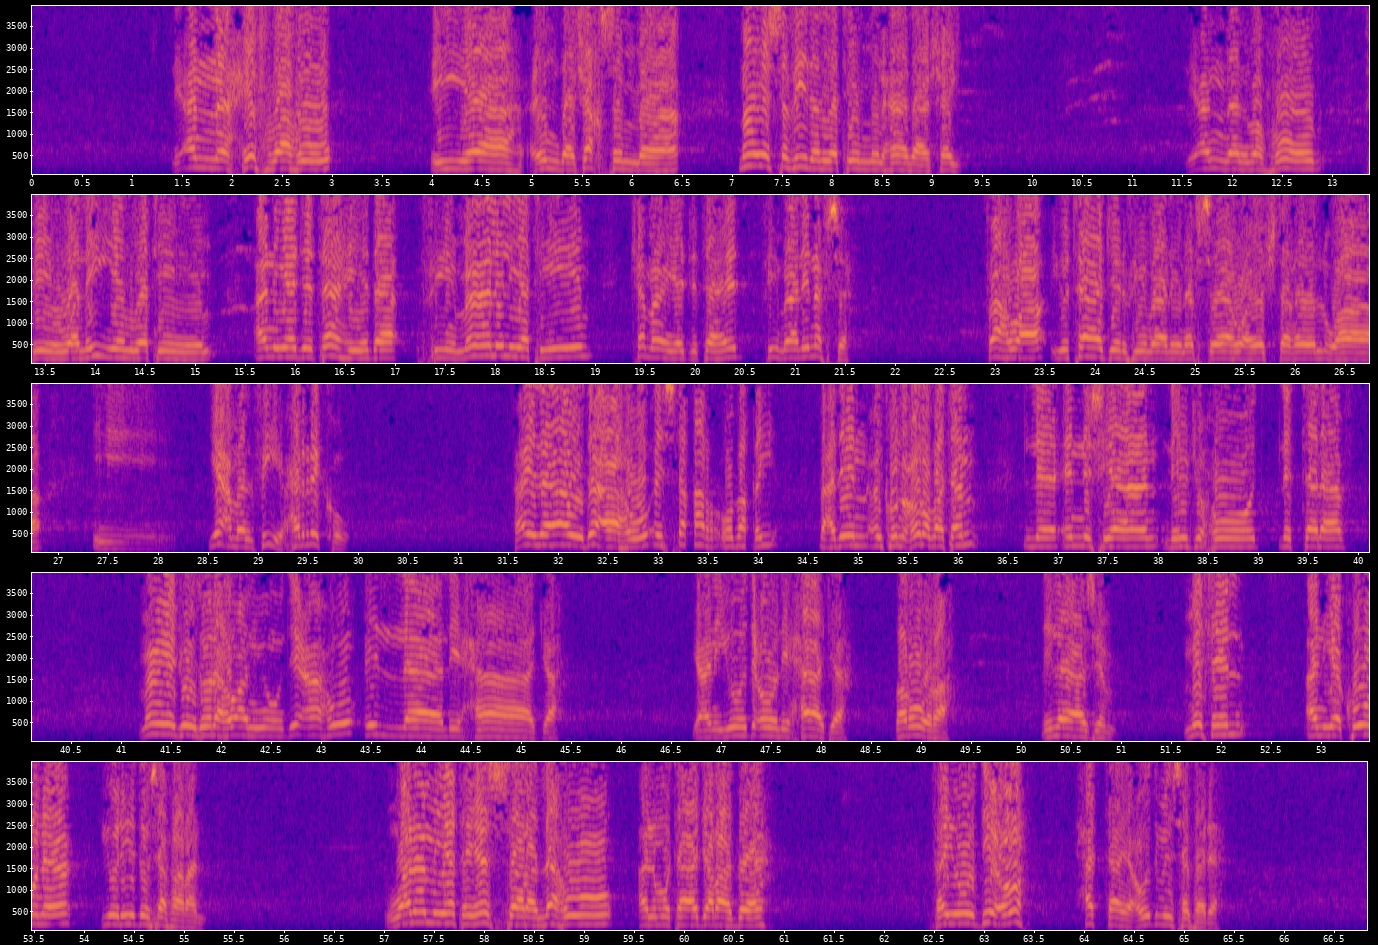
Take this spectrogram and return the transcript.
لأن حفظه إياه عند شخص ما ما يستفيد اليتيم من هذا شيء. لأن المفروض في ولي اليتيم أن يجتهد في مال اليتيم كما يجتهد في مال نفسه. فهو يتاجر في مال نفسه ويشتغل ويعمل فيه يحركه. فإذا أودعه استقر وبقي. بعدين يكون عرضة للنسيان للجحود للتلف. ما يجوز له أن يودعه إلا لحاجة. يعني يودع لحاجة ضرورة للازم. مثل أن يكون يريد سفرا. ولم يتيسر له المتاجرة به فيودعه حتى يعود من سفره.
